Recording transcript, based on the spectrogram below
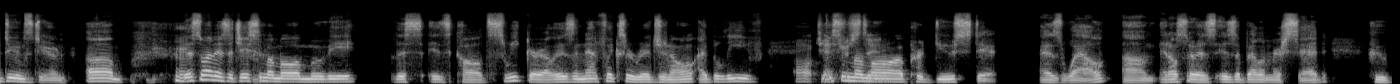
Dune's Dune. Um, this one is a Jason Momoa movie. This is called Sweet Girl. It is a Netflix original. I believe Oh, Jason. Momoa produced it as well. Um, it also has Isabela Merced, who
